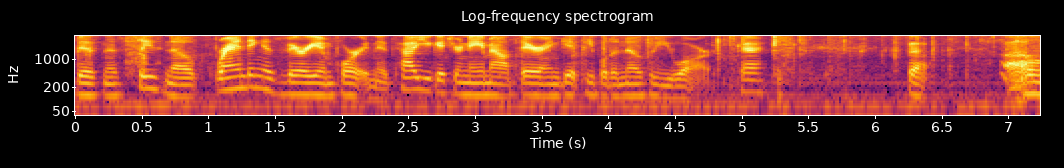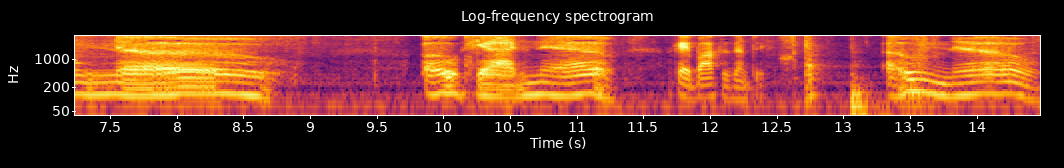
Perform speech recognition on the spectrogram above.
business, please know branding is very important. It's how you get your name out there and get people to know who you are, okay? So, oh no. Oh God, no. Okay, box is empty. Oh no.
